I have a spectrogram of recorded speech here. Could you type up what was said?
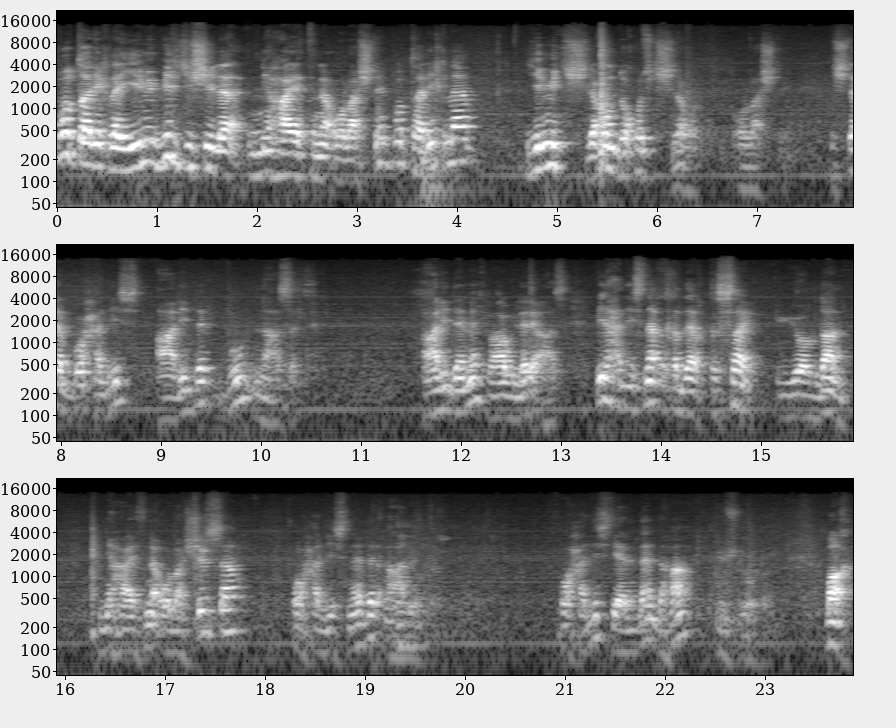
Bu tarikle 21 kişiyle nihayetine ulaştı. Bu tarikle 20 kişiyle, 19 kişiyle ulaştı. İşte bu hadis alidir, bu nazırdır. Ali demek ravileri az. Bir hadis ne kadar kısa yoldan nihayetine ulaşırsa o hadis nedir? Alidir. O hadis diğerinden daha güçlü olur. Bak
